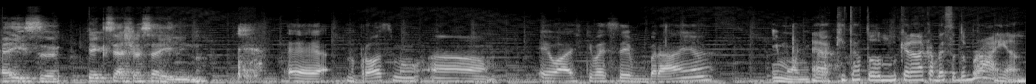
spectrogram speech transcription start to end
é isso. O que, que você que vai sair, Lino? É, no próximo, uh, eu acho que vai ser Brian e Mônica. É, aqui tá todo mundo querendo a cabeça do Brian.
